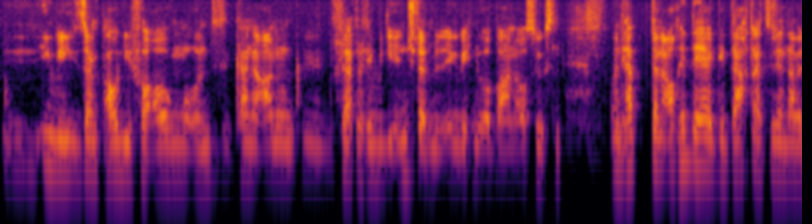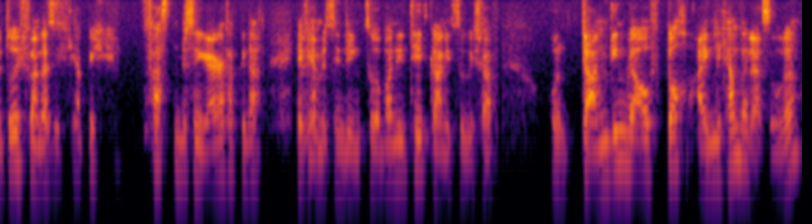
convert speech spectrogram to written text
irgendwie St. Pauli vor Augen und keine Ahnung, vielleicht auch irgendwie die Innenstadt mit irgendwelchen urbanen Auswüchsen. Und ich habe dann auch hinterher gedacht, als wir dann damit durch waren, dass ich, habe mich fast ein bisschen geärgert, habe gedacht, ja, wir haben jetzt den Link zur Urbanität gar nicht so geschafft. Und dann gingen wir auf, doch, eigentlich haben wir das, oder?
